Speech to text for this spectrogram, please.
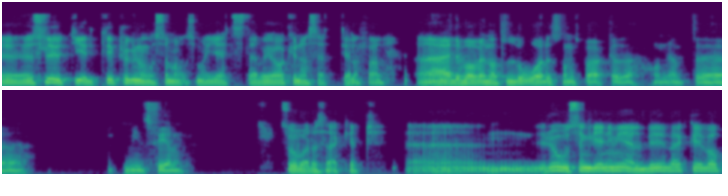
eh, slutgiltig prognos som, som har getts där vad jag har kunnat sett i alla fall. Nej, det var väl något låd som spökade om jag inte minns fel. Så var det säkert. Eh, Rosengren i Mjällby verkar ju vara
